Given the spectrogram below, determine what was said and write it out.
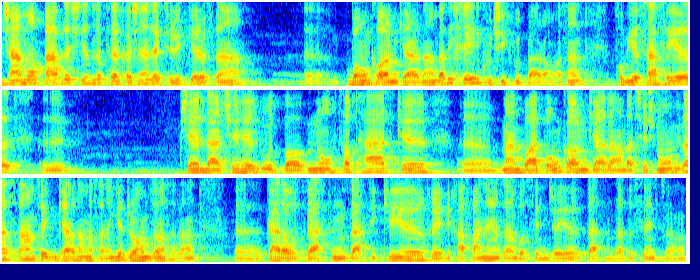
چند ماه قبلش یه دونه پرکاشن الکتریک گرفتم با اون کار می‌کردم. بعد این خیلی کوچیک بود برام. اصلا خب یه صفحه چهل در چهل بود با نه تا پد که من باید با اون کار می‌کردم و چشمامو میبستم فکر می‌کردم مثلا یه درامز مثلا دوازده 15 تیکه خیلی خفنه مثلا با سنجای 10 15 تا سنج مثلا.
